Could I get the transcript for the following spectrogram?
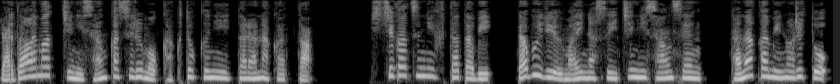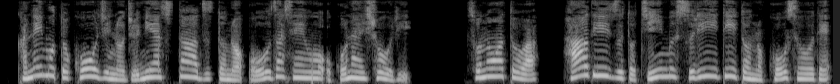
ラダーマッチに参加するも獲得に至らなかった。7月に再び W-1 に参戦、田中実と金本浩二のジュニアスターズとの王座戦を行い勝利。その後は、ハーディーズとチーム 3D との構想で、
